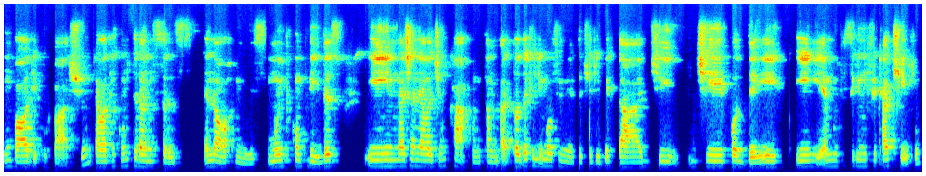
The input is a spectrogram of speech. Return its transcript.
um body por baixo. Ela tá com tranças enormes, muito compridas, e na janela de um carro. Então dá todo aquele movimento de liberdade, de poder, e é muito significativo,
